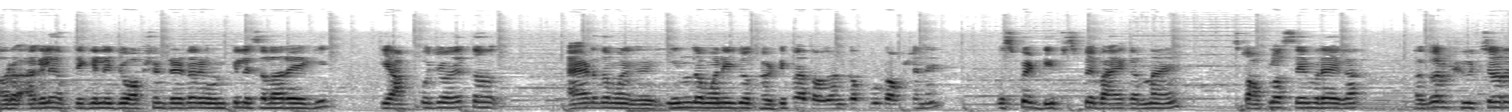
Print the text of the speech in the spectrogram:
और अगले हफ़्ते के लिए जो ऑप्शन ट्रेडर है उनके लिए सलाह रहेगी कि आपको जो है तो at the money in the money जो थर्टी फाइव थाउज़ेंड का पुट ऑप्शन है उस पर डिप्स पे बाय करना है। स्टॉप लॉस सेम रहेगा। अगर फ्यूचर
